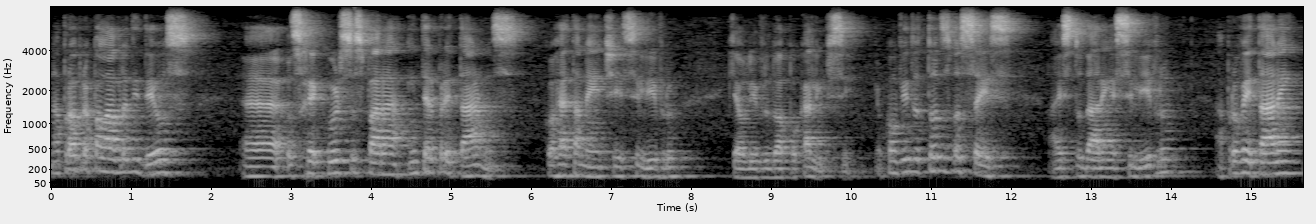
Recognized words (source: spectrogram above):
na própria palavra de Deus, eh, os recursos para interpretarmos corretamente esse livro que é o livro do Apocalipse. Eu convido todos vocês a estudarem esse livro, aproveitarem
